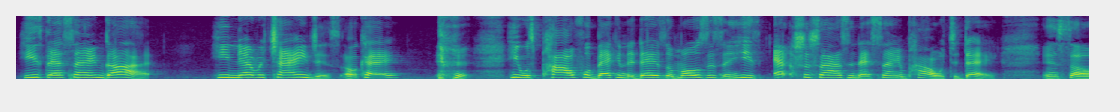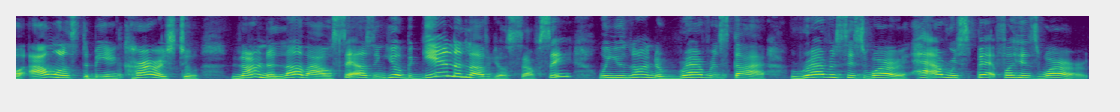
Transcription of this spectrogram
He's that same God. He never changes, okay? he was powerful back in the days of Moses, and he's exercising that same power today. And so I want us to be encouraged to learn to love ourselves, and you'll begin to love yourself. See, when you learn to reverence God, reverence His word, have respect for His word.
